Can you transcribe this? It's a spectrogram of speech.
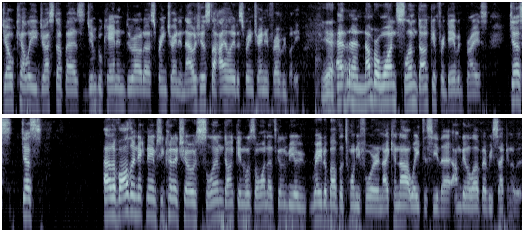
Joe Kelly dressed up as Jim Buchanan throughout uh, spring training? That was just the highlight of spring training for everybody. Yeah. And then number one, Slim Duncan for David Price. Just, just out of all the nicknames he could have chose, Slim Duncan was the one that's going to be right above the 24, and I cannot wait to see that. I'm going to love every second of it.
